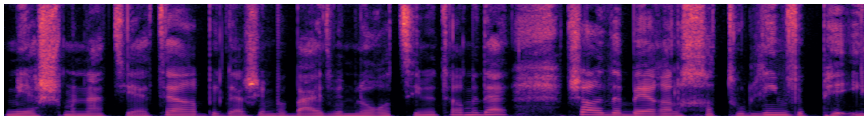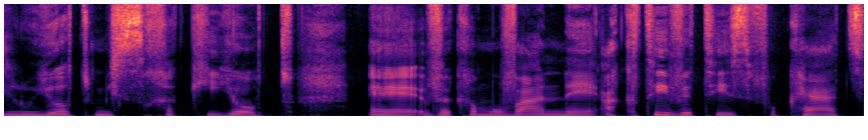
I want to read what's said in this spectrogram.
מהשמנת יתר, בגלל שהם בבית והם לא רוצים יותר מדי. אפשר לדבר על חתולים ופעילויות משחקיות, אה, וכמובן אה, activities for cats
